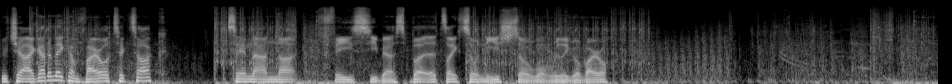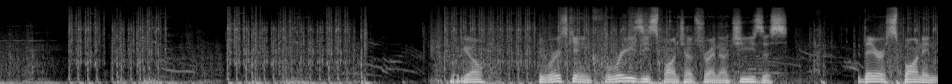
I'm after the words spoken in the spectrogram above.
Dude, chat, I gotta make a viral TikTok saying that I'm not phase Cbass, but it's like so niche, so it won't really go viral. We go. Dude, we're just getting crazy spawn traps right now. Jesus. They are spawning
